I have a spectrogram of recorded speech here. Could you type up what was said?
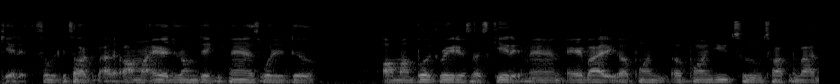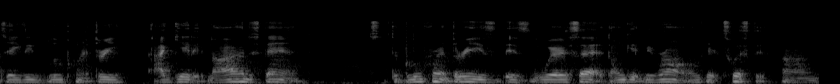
get it so we can talk about it. All my Eric Jerome Dickey fans, what it do? All my book readers, let's get it, man. Everybody up on up on YouTube talking about Jay Z's Blueprint Three. I get it. No, I understand. The Blueprint Three is is where it's at. Don't get me wrong. Don't get twisted. Um,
